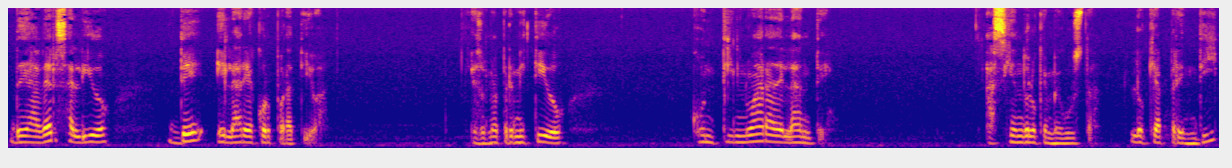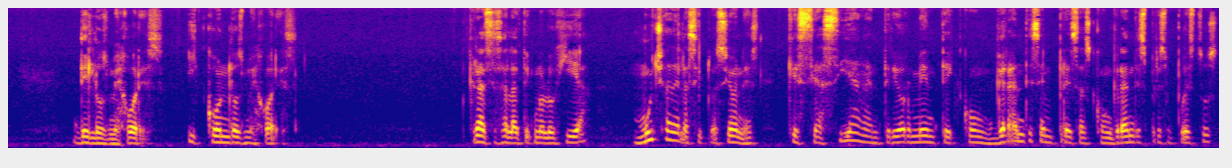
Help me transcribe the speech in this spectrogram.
de haber salido del el área corporativa. Eso me ha permitido continuar adelante haciendo lo que me gusta, lo que aprendí de los mejores y con los mejores. Gracias a la tecnología, muchas de las situaciones que se hacían anteriormente con grandes empresas, con grandes presupuestos,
